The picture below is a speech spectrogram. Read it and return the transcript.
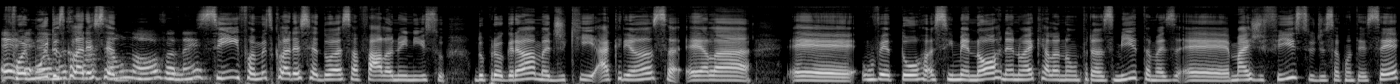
é, foi muito é esclarecedor. nova, né? Sim, foi muito esclarecedor essa fala no início do programa de que a criança ela é, um vetor assim menor, né? Não é que ela não transmita, mas é mais difícil disso acontecer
